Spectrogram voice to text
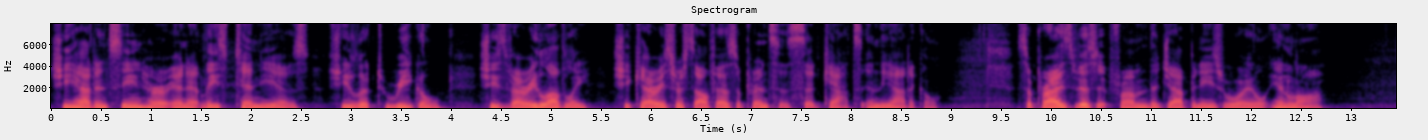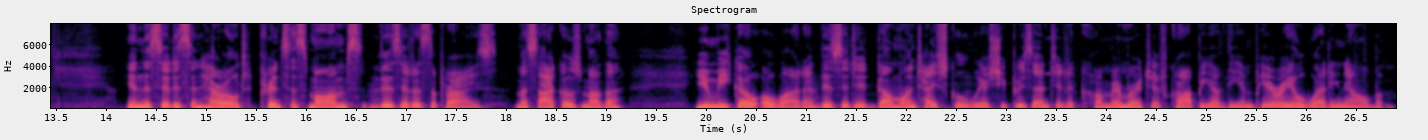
She hadn't seen her in at least 10 years. She looked regal. She's very lovely. She carries herself as a princess, said Katz in the article. Surprise visit from the Japanese royal in law. In the Citizen Herald, Princess Mom's visit a surprise. Masako's mother, Yumiko Owada, visited Belmont High School where she presented a commemorative copy of the Imperial Wedding album.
